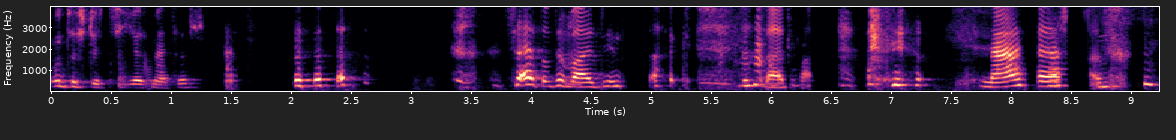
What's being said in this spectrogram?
unterstütze ich als Message. Scheiß auf den Valentinstag. Nein, Mann. Na, äh, Spaß.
